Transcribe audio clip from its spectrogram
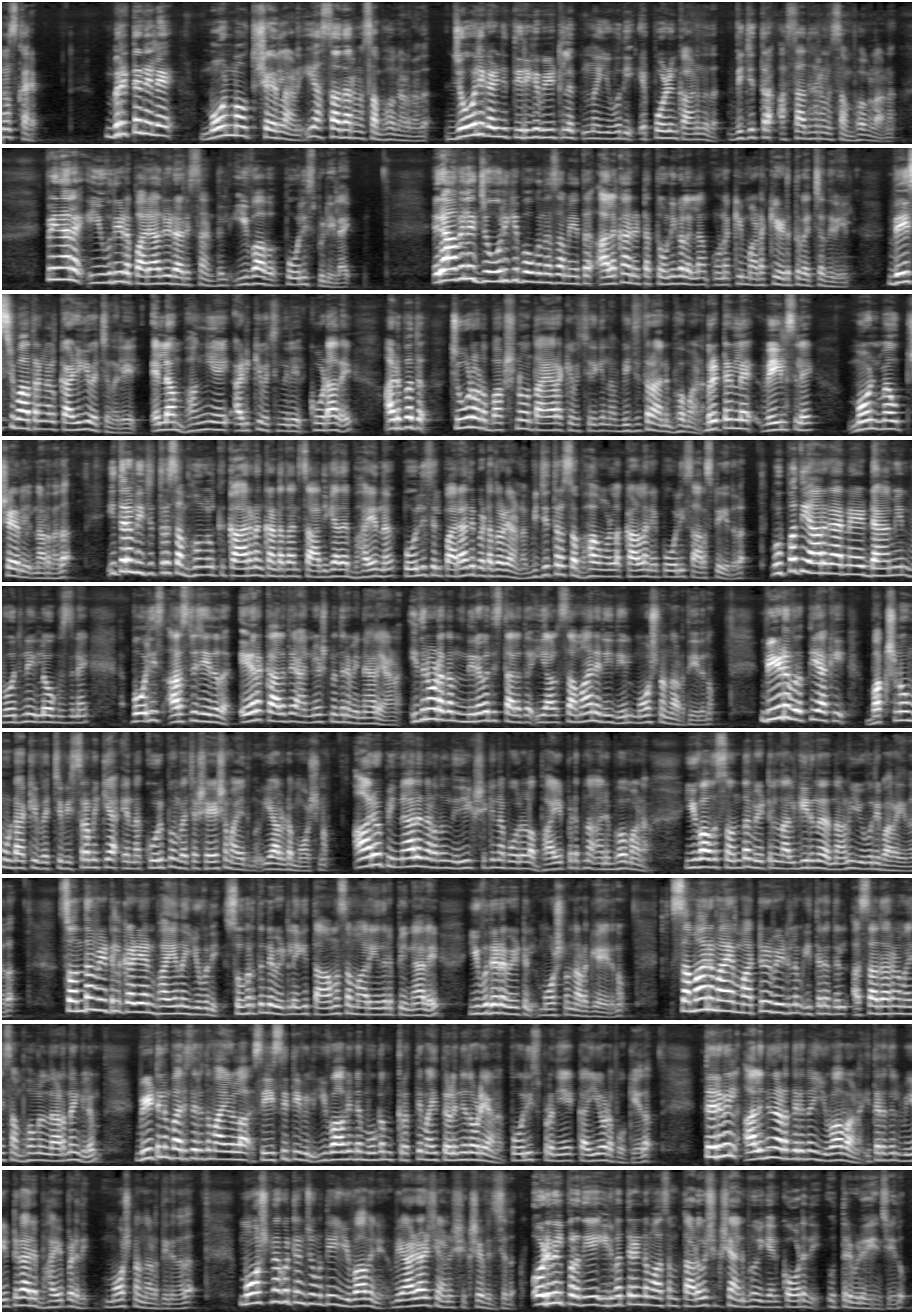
നമസ്കാരം. ബ്രിട്ടനിലെ മോൺമൗത്ത് ഷെയറിലാണ് ഈ അസാധാരണ സംഭവം നടന്നത്. ജോലി കഴിഞ്ഞ് തിരികെ വീട്ടിലെത്തുന്ന യുവതി എപ്പോഴും കാണുന്നത് വിചിത്ര അസാധാരണ സംഭവങ്ങളാണ്. പിന്നാലെ യുവതിയുടെ പരാതിയുടെ അടിസ്ഥാനത്തിൽ യുവാവ് പോലീസ് പിടിയിലായി. രാവിലെ ജോലിക്ക് പോകുന്ന സമയത്ത് അലക്കാനിട്ട തുണികളെല്ലാം ഉണക്കി മടക്കി എടുത്തു വെച്ച നിലയിൽ വേസ്റ്റ് പാത്രങ്ങൾ കഴുകി വെച്ച നിലയിൽ എല്ലാം ഭംഗിയായി അടുക്കി വെച്ച നിലയിൽ കൂടാതെ അടുപ്പത്ത് ചൂടോടെ ഭക്ഷണവും തയ്യാറാക്കി വെച്ചിരിക്കുന്ന വിചിത്ര അനുഭവമാണ് ബ്രിട്ടനിലെ വെയിൽസിലെ മോൺമൗത്ത് ഷെയറിൽ നടന്നത്. ഇത്തരം വിചിത്ര സംഭവങ്ങൾക്ക് കാരണം കണ്ടെത്താൻ സാധിക്കാതെ ഭയന്ന് പോലീസിൽ പരാതിപ്പെട്ടതോടെയാണ് വിചിത്ര സ്വഭാവമുള്ള കള്ളനെ പോലീസ് അറസ്റ്റ് ചെയ്തത്. മുപ്പത്തിയാറുകാരനായ ഡാമിയൻ വോജ്നി ലോഗ്സിനെ പോലീസ് അറസ്റ്റ് ചെയ്തത് ഏറെക്കാലത്തെ അന്വേഷണത്തിന് പിന്നാലെയാണ്. ഇതിനോടകം നിരവധി സ്ഥലത്ത് ഇയാൾ സമാന രീതിയിൽ മോഷണം നടത്തിയിരുന്നു. വീട് വൃത്തിയാക്കി ഭക്ഷണവും ഉണ്ടാക്കി വെച്ച് വിശ്രമിക്കുക എന്ന കുറിപ്പും വെച്ച ശേഷമായിരുന്നു ഇയാളുടെ മോഷണം. ആരോ പിന്നാലെ നടന്ന് നിരീക്ഷിക്കുന്ന പോലുള്ള ഭയപ്പെടുത്തുന്ന അനുഭവമാണ് യുവാവ് സ്വന്തം വീട്ടിൽ നൽകിയിരുന്നതെന്നാണ് യുവതി പറയുന്നത്. സ്വന്തം വീട്ടിൽ കഴിയാൻ ഭയന്ന യുവതി സുഹൃത്തിന്റെ വീട്ടിലേക്ക് താമസം മാറിയതിന് പിന്നാലെ യുവതിയുടെ വീട്ടിൽ മോഷണം നടക്കുകയായിരുന്നു. സമാനമായ മറ്റൊരു വീട്ടിലും ഇത്തരത്തിൽ അസാധാരണമായ സംഭവങ്ങൾ നടന്നെങ്കിലും വീട്ടിലും പരിസരത്തുമായുള്ള സി സി ടി വിയിൽ യുവാവിന്റെ മുഖം കൃത്യമായി തെളിഞ്ഞതോടെയാണ് പോലീസ് പ്രതിയെ കൈയോടെ പൊക്കിയത്. തെരുവിൽ അലഞ്ഞു നടന്നിരുന്ന യുവാവാണ് ഇത്തരത്തിൽ വീട്ടുകാരെ ഭയപ്പെടുത്തി മോഷണം നടത്തിയിരുന്നത്. മോഷണക്കുറ്റം ചുമത്തിയ യുവാവിന് വ്യാഴാഴ്ചയാണ് ശിക്ഷ വിധിച്ചത്. ഒടുവിൽ പ്രതിയെ ഇരുപത്തിരണ്ട് മാസം തടവ് ശിക്ഷ അനുഭവിക്കാൻ കോടതി ഉത്തരവിടുകയും ചെയ്തു.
